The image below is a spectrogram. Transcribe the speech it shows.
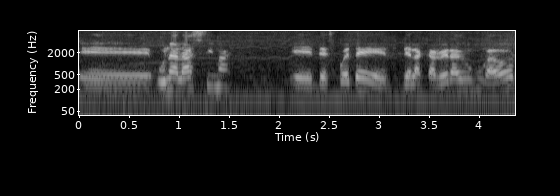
eh, una lástima eh, después de, la carrera de un jugador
